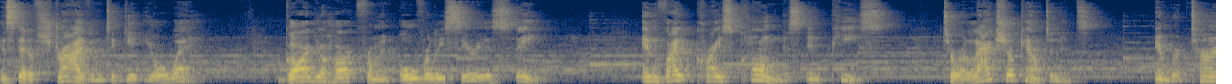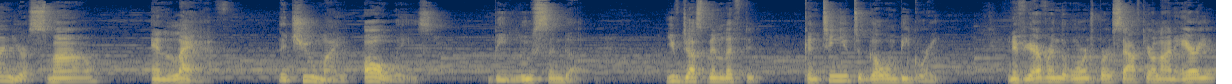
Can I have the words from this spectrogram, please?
instead of striving to get your way. Guard your heart from an overly serious state. Invite Christ's calmness and peace to relax your countenance and return your smile and laugh that you might always be loosened up. You've just been lifted. Continue to go and be great. And if you're ever in the Orangeburg, South Carolina area,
